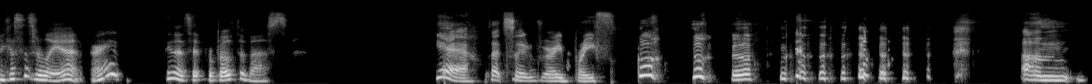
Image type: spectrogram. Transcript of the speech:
I guess that's really it, right? I think that's it for both of us. yeah, that's a very brief. um,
